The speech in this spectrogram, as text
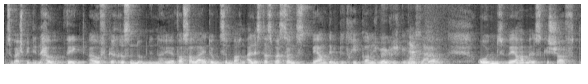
zum Beispiel den Hauptweg aufgerissen, um eine neue Wasserleitung zu machen. Alles das, was sonst während dem Betrieb gar nicht möglich gewesen wäre. Und wir haben es geschafft,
